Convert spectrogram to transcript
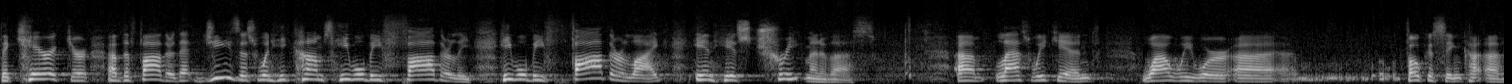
the character of the Father, that Jesus, when he comes, he will be fatherly. He will be father like in his treatment of us. Um, last weekend, while we were. Uh, focusing, uh,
